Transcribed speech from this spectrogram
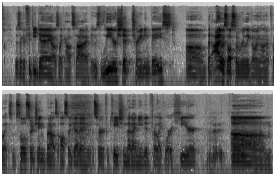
it was like a 50 day. I was like outside. It was leadership training based. Um, but I was also really going on it for like some soul searching. But I was also getting a certification that I needed for like work here. Right. Um,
